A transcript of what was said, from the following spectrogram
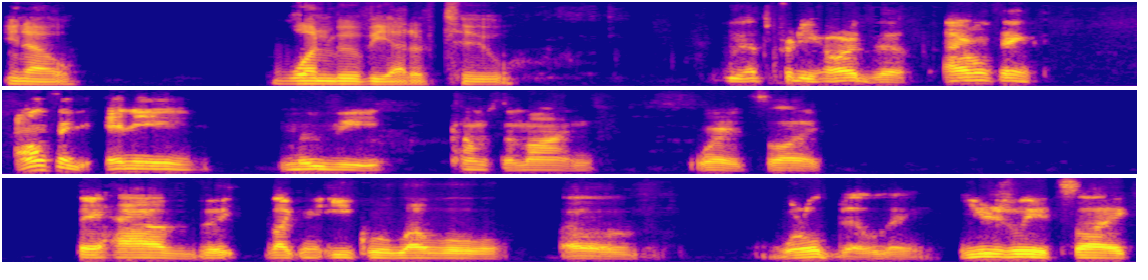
you know, one movie out of two. That's pretty hard, though. I don't think, I don't think any movie comes to mind where it's like they have the like an equal level of world building. Usually it's like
